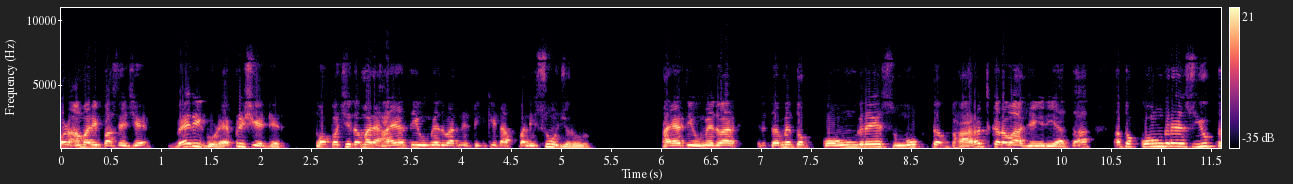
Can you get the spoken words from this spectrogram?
પણ અમારી પાસે છે. વેરી ગુડ એપ્રિશિએટેડ તો પછી તમારે આયાતી ઉમેદવારને ટિકિટ આપવાની શું જરૂર? આયાતી ઉમેદવાર, એટલે તમે તો કોંગ્રેસ મુક્ત ભારત કરવા જઈ રહ્યા હતા, આ તો કોંગ્રેસ યુક્ત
